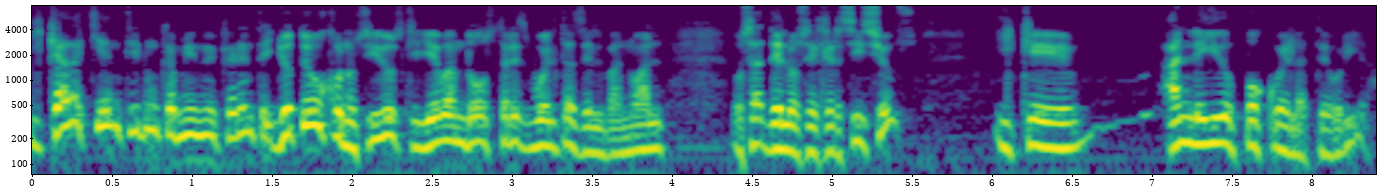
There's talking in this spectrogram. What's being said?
y cada quien tiene un camino diferente. Yo tengo conocidos que llevan dos, tres vueltas del manual, o sea, de los ejercicios, y que han leído poco de la teoría.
